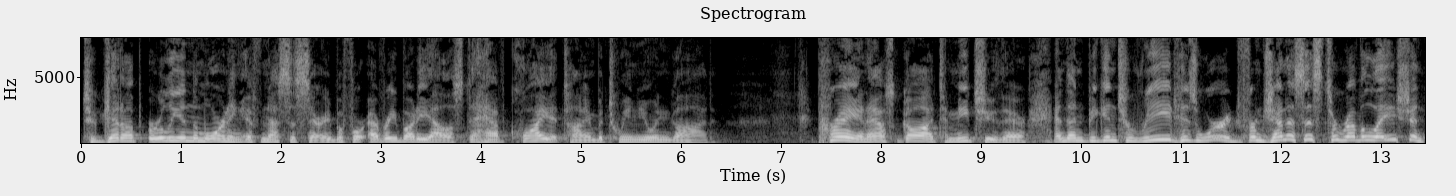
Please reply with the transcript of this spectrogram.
to get up early in the morning if necessary before everybody else to have quiet time between you and God. Pray and ask God to meet you there, and then begin to read His Word from Genesis to Revelation.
